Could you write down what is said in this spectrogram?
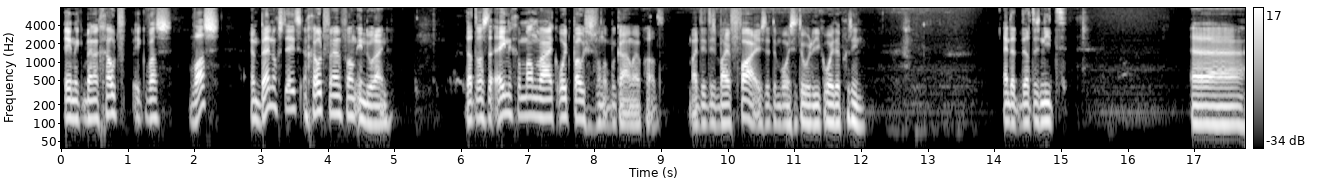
En ik ben een groot, ik was, was en ben nog steeds een groot fan van Indurain. Dat was de enige man waar ik ooit posters van op mijn kamer heb gehad. Maar dit is by far is dit de mooiste tour die ik ooit heb gezien. En dat, dat is niet. eh,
